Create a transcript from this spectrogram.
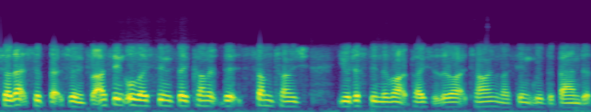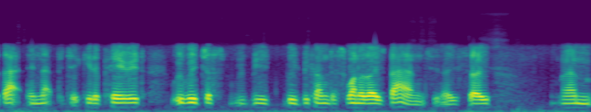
so that's a, that's a, I think all those things they kind of that sometimes you're just in the right place at the right time, and I think with the band at that in that particular period, we would just we, we'd become just one of those bands, you know. So um,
